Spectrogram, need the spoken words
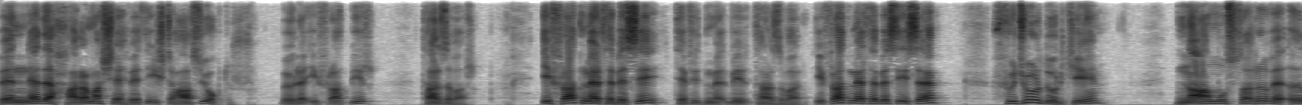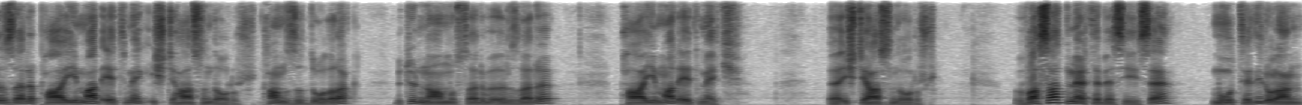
ve ne de harama şehveti iştihası yoktur. Böyle ifrat bir tarzı var. İfrat mertebesi tefrit bir tarzı var. İfrat mertebesi ise fücurdur ki namusları ve ırzları payimal etmek iştihasında olur. Tam zıddı olarak bütün namusları ve ırzları payimal etmek e, iştihasında olur. Vasat mertebesi ise mutedil olan,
